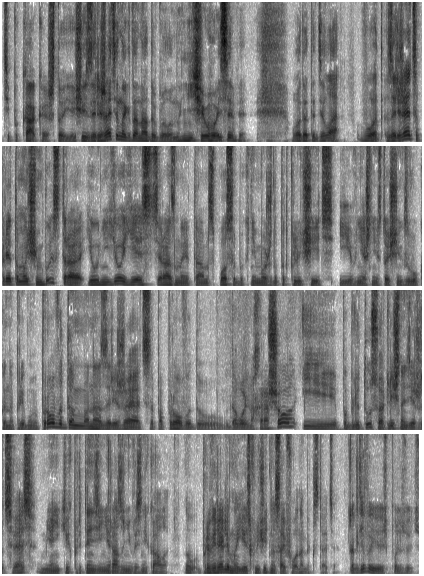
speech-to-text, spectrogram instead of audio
типа как, что ее еще и заряжать иногда надо было? Ну ничего себе. Вот это дела. Вот. Заряжается при этом очень быстро, и у нее есть разные там способы, к ней можно подключить и внешний источник звука напрямую проводом, она заряжается по проводу довольно хорошо, и по Bluetooth отлично держит связь, у меня никаких претензий ни разу не возникало. Ну, проверяли мы ее исключительно с айфонами, кстати. А где вы ее используете?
